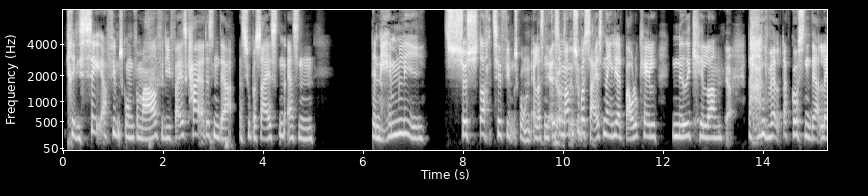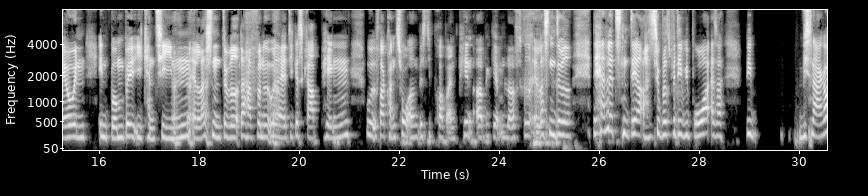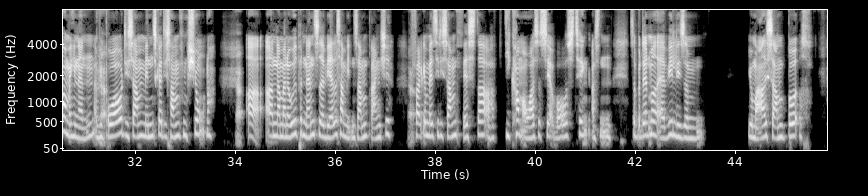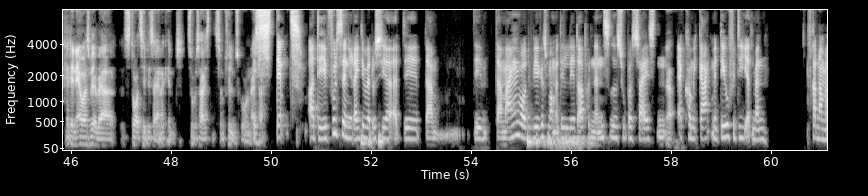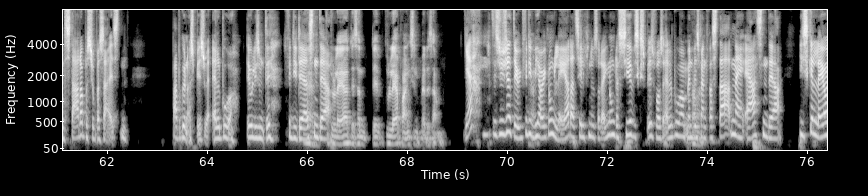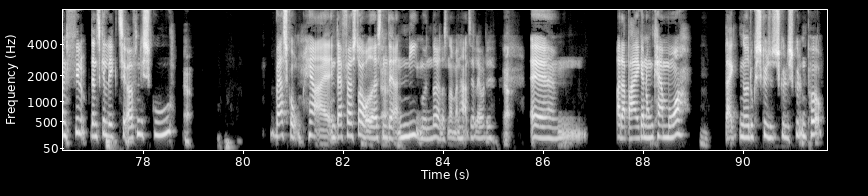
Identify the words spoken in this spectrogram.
kritisere filmskolen for meget, fordi faktisk har jeg det sådan der, at Super 16 er sådan den hemmelige søster til filmskolen. Eller sådan, Ja, ja, det er det er som om det, Super det er. 16 er egentlig er et baglokale nede i kælderen, Ja. der har valgt at gå sådan der, lave en, en bombe i kantinen, eller sådan, du ved, der har fundet ud af, at de kan skrabe penge ud fra kontoret, hvis de propper en pind op igennem loftet, eller sådan, du ved. Det er lidt sådan der, super, fordi vi bruger, altså, vi, vi snakker jo med hinanden, og vi Ja. bruger jo de samme mennesker, de samme funktioner. Ja. Og, og når man er ude på den anden side, er vi alle sammen i den samme branche. Ja. Folk er med til de samme fester, og de kommer jo også og ser vores ting. Og sådan. Så på den måde er vi ligesom jo meget i samme båd. Men den er jo også ved at være stort set lige så anerkendt, Super 16, som filmskolen. Altså, Bestemt. Og det er fuldstændig rigtigt, hvad du siger, at det, der, det, der er mange, hvor det virker som om, at det er lettere på den anden side af Super 16 Ja. ja. at komme i gang. Men det er jo fordi, at man fra når man starter på Super 16, bare begynder at spidse albuer. Det er jo ligesom det. Fordi det er ja, sådan der... Du lærer, det sådan, det, du lærer branchen med det samme. Ja, det synes jeg. Det er jo ikke, fordi Ja. ja. vi har jo ikke nogen lærer, der er tilknyttet, så der er ikke nogen, der siger, at vi skal spidse vores albuer. Men Nej. hvis man fra starten af er sådan der, I skal lave en film, den skal ligge til offentlig skue. Ja. Værsgo. Her er endda første året er sådan Ja. der ni måneder, eller sådan noget, man har til at lave det. Ja. Øhm, og der bare ikke er nogen kære mor. Mm. Der er ikke noget, du kan skylde, skylde skylden på.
